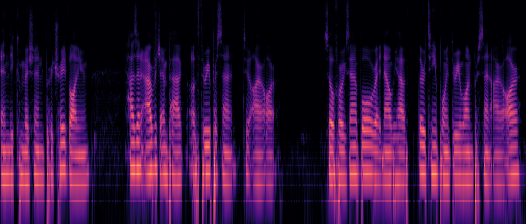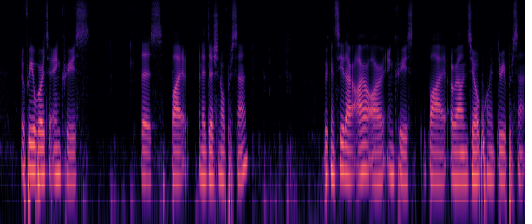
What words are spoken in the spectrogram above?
in the commission per trade volume has an average impact of 3% to IRR. So for example, right now we have 13.31% IRR. If we were to increase this by an additional percent, we can see that our IRR increased by around 0.3%.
